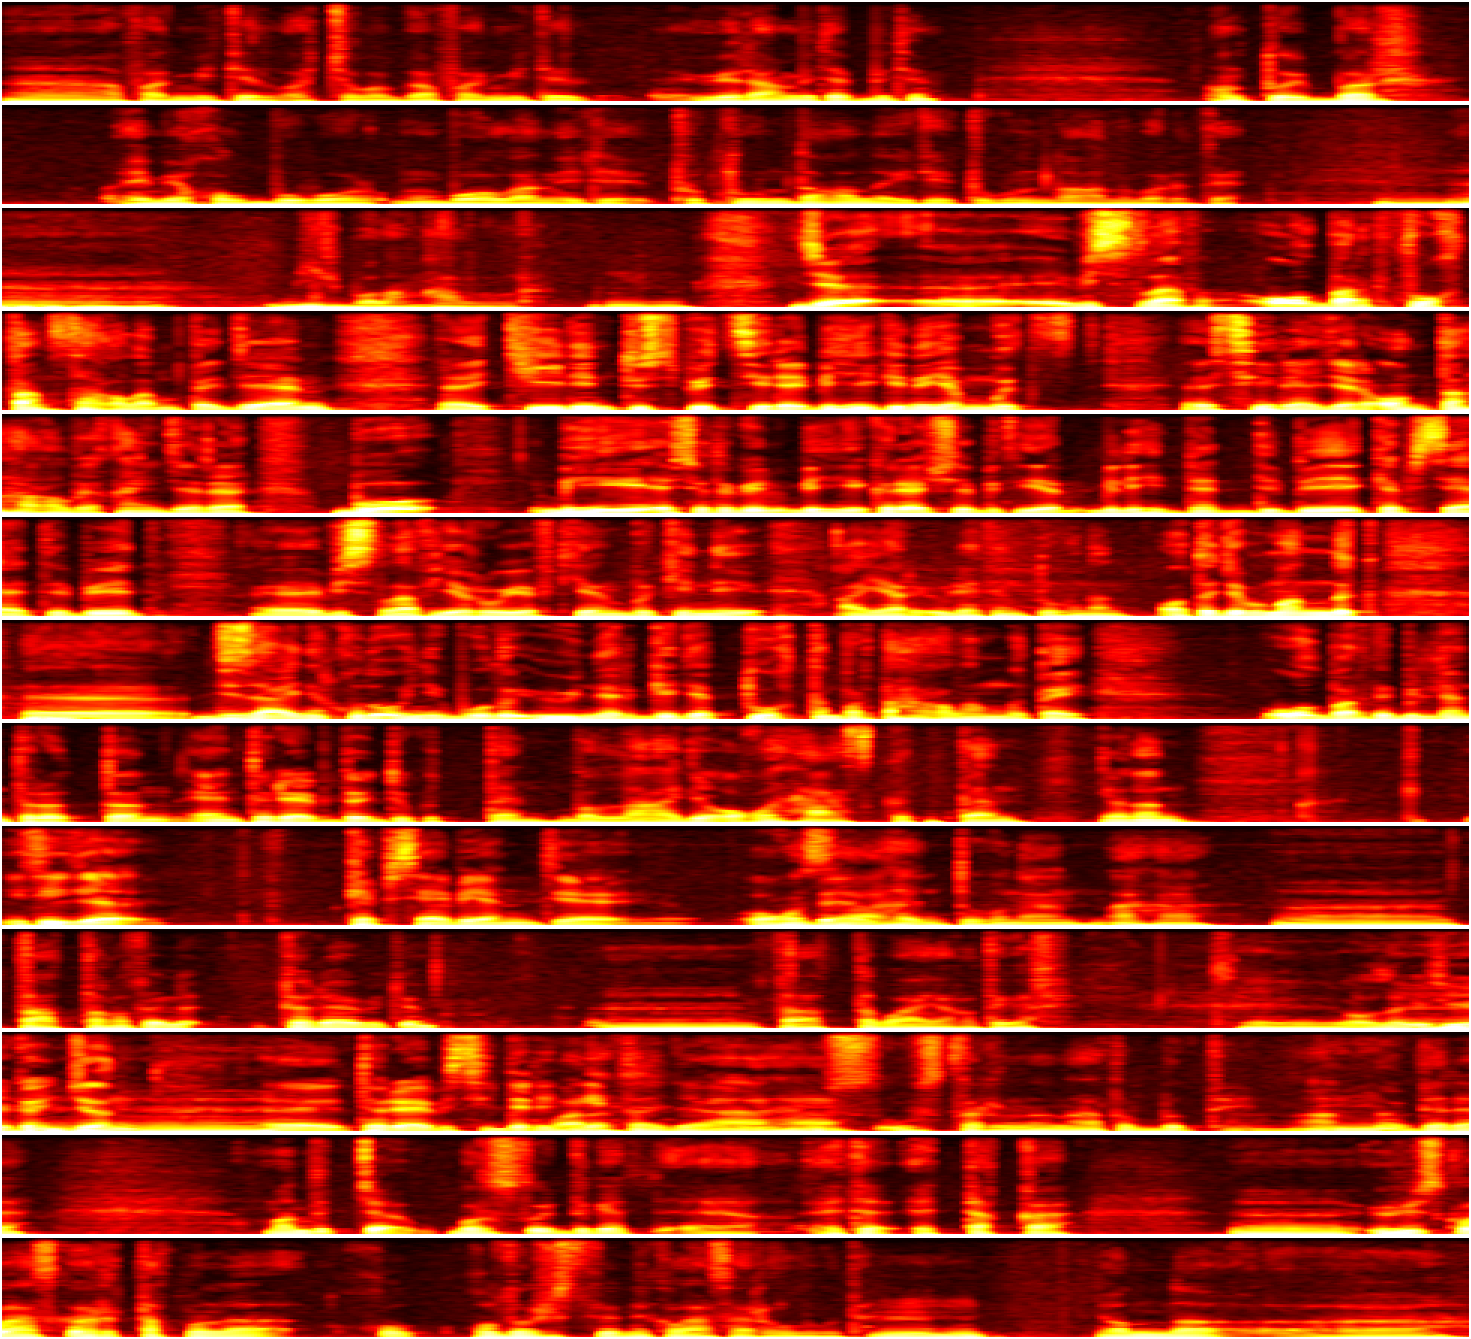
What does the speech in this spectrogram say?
оформитель очолога оформитель үйраган битеп битем Антой бар эми холбу болан ити тутуум даганы ити тугум даганы бар эте. Бил болан калды. Же Вячеслав, ол барты туқтан сағаламды. Жен кейден түспіт сире, бігігін емміт сире жері, онтан хағалды қан жері. Бұ бігігі әсе түгіл бігігі көрәші бітігер білігіднәді бі, кәпсәті біт, Вячеслав Яруев кен бұ кені аяр үләтін туғынан. Ота же бұ маннық дизайнер құды болу үйінерге де туқтан барты хағаламды. Ол барды билден тұраттан, ән төрәбі дөйдігіттен, баллаға же оғы хаскыттан. Йонан, итеже кепсә бән де оғы Бән. сағын туғынан. Аха. Таттага төрөбүтүм. Татта баягытыгар. Олар үйреген жон устарынан атып. Мандыкча борстойдык эттакка үһүс класска мына художественный класс. Мгм. Онна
